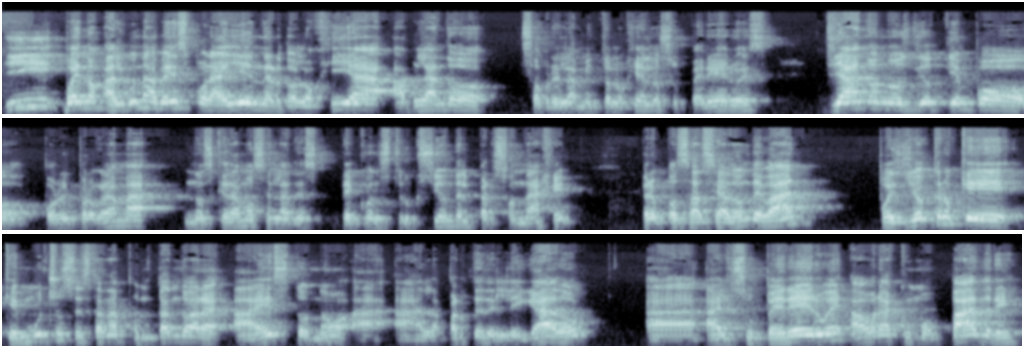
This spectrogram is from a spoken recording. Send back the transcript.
Y bueno, alguna vez por ahí en Nerdología, hablando sobre la mitología de los superhéroes, ya no nos dio tiempo por el programa nos quedamos en la deconstrucción del personaje, pero pues hacia dónde van, pues yo creo que, que muchos están apuntando a, a esto, ¿no? A, a, la parte del legado, al superhéroe, ahora como padre,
